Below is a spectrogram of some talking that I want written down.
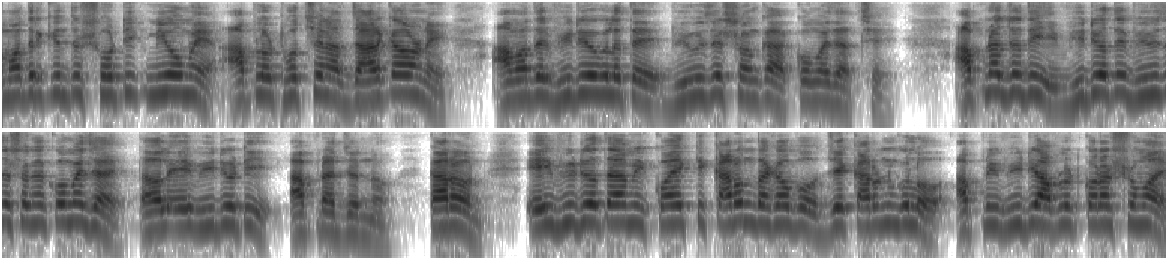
আমাদের কিন্তু সঠিক নিয়মে আপলোড হচ্ছে না, যার কারণে আমাদের ভিডিওগুলোতে ভিউজের সংখ্যা কমে যাচ্ছে। আপনার যদি ভিডিওতে ভিউজের সংখ্যা কমে যায়, তাহলে এই ভিডিওটি আপনার জন্য। কারণ এই ভিডিওতে আমি কয়েকটি কারণ দেখাবো, যে কারণগুলো আপনি ভিডিও আপলোড করার সময়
